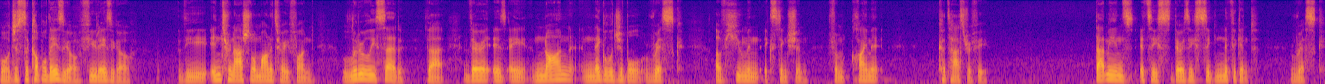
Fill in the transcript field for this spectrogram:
well, just a couple days ago, a few days ago, the International Monetary Fund literally said that there is a non negligible risk of human extinction from climate catastrophe. That means it's a, there's a significant risk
